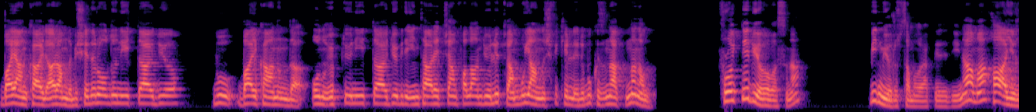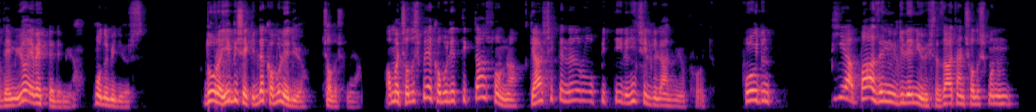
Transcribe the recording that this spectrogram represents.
Bayan K ile aramda bir şeyler olduğunu iddia ediyor. Bu Bay K'nın da onu öptüğünü iddia ediyor. Bir de intihar edeceğim falan diyor. Lütfen bu yanlış fikirleri bu kızın aklından alın. Freud ne diyor babasına? Bilmiyoruz tam olarak ne dediğini ama hayır demiyor, evet de demiyor. Onu biliyoruz. Dora'yı bir şekilde kabul ediyor çalışmaya. Ama çalışmaya kabul ettikten sonra gerçekten neler olup bittiğiyle hiç ilgilenmiyor Freud. Freud'un bir bazen ilgileniyor işte. Zaten çalışmanın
